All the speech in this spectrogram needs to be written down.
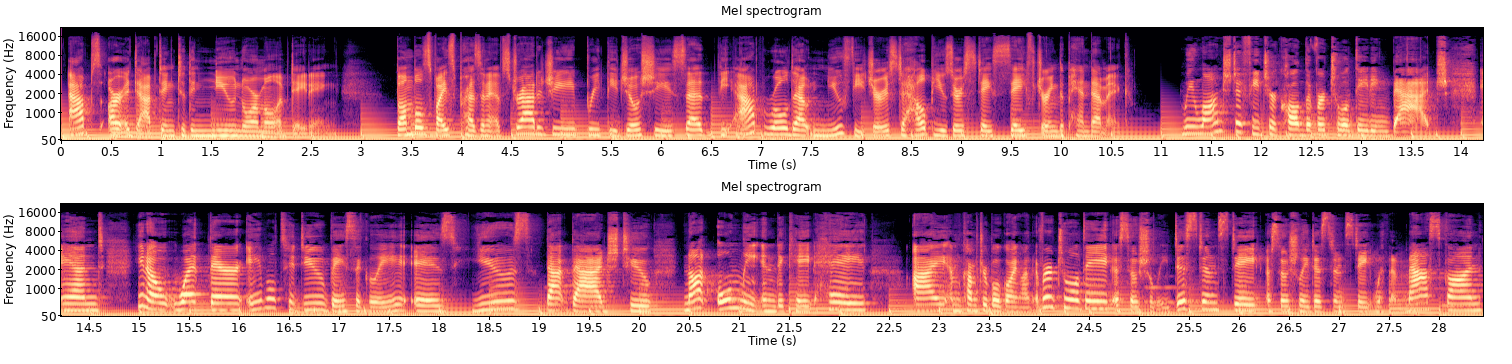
Apps are adapting to the new normal of dating. Bumble's vice president of strategy, Preeti Joshi, said the app rolled out new features to help users stay safe during the pandemic. We launched a feature called the virtual dating badge. And, you know, what they're able to do basically is use that badge to not only indicate, hey, I am comfortable going on a virtual date, a socially distanced date, a socially distanced date with a mask on,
